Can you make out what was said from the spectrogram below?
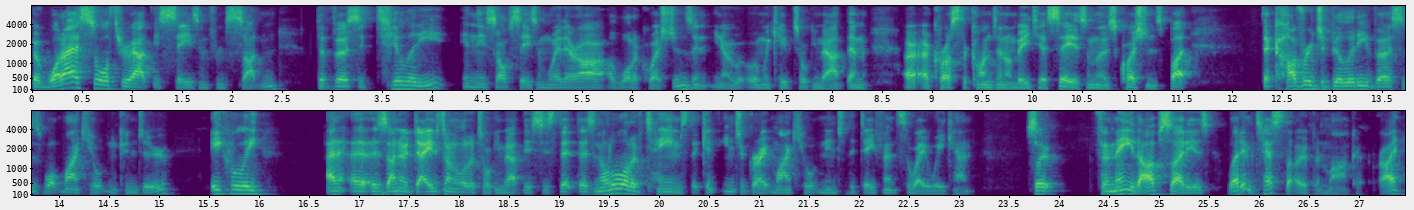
But what I saw throughout this season from Sutton, the versatility in this offseason where there are a lot of questions, and you know, when we keep talking about them uh, across the content on BTSC, is some of those questions, but the coverage ability versus what Mike Hilton can do. Equally, and uh, as I know Dave's done a lot of talking about this, is that there's not a lot of teams that can integrate Mike Hilton into the defense the way we can. So for me, the upside is let him test the open market, right?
